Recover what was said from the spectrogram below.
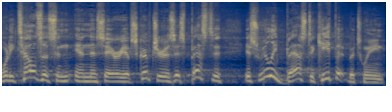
what he tells us in, in this area of scripture is it's best to, it's really best to keep it between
